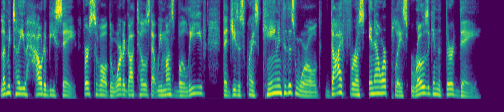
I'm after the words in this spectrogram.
let me tell you how to be saved. First of all, the word of God tells us that we must believe that Jesus Christ came into this world, died for us in our place, rose again the third day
